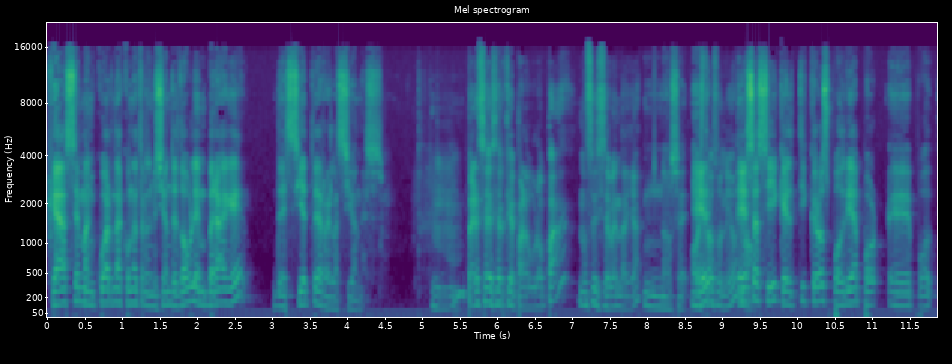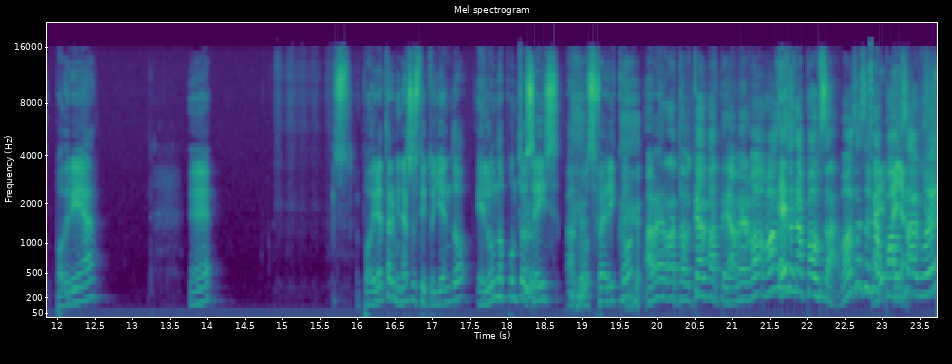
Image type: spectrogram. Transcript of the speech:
Que hace mancuerna con una transmisión de doble embrague de 7 relaciones. Mm, Parece ser que para Europa, no sé si se venda ya. No sé. ¿O Eh, Estados Unidos? Es No. así que el T-Cross podría, por- eh, po- podría, eh, podría terminar sustituyendo el 1.6 atmosférico. A ver, ratón, cálmate. A ver, va- vamos a hacer una pausa. Vamos a hacer una Ahí- pausa, allá. güey.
